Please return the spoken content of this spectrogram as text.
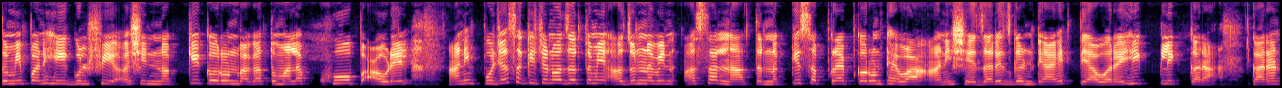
तुम्ही पण ही गुल्फी अशी नक्की करून बघा. तुम्हाला खूप आवडेल. आणि पूजाचं किचनवर जर तुम्ही अजून नवीन असाल ना तर नक्की सबस्क्राईब करून ठेवा. आणि शेजारीच घंटे आहेत त्यावरही क्लिक करा. कारण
